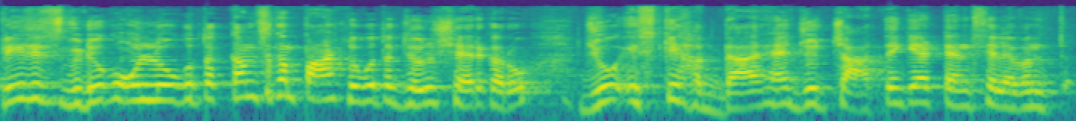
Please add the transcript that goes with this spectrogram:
प्लीज़ इस वीडियो को उन लोगों तक, कम से कम पाँच लोगों तक ज़रूर शेयर करो जो इसके हकदार हैं, जो चाहते हैं कि यार टेंथ से इलेवंथ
